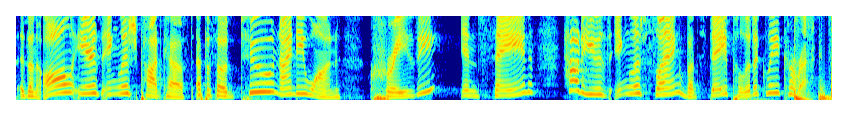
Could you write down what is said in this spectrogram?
is an all ears English podcast, episode 291. Crazy? Insane? How to use English slang but stay politically correct.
